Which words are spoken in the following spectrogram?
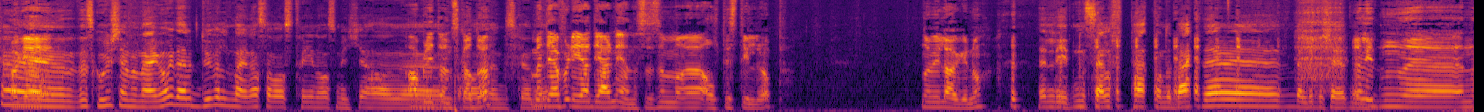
Ok. Eh, Det skulle jo skje med meg òg. Du er vel den eneste av oss tre nå som ikke har eh, Har blitt ønsket har død. Men det er fordi jeg er den eneste som eh, alltid stiller opp når vi lager noe. En liten self-pat on the back der. Veldig beskjeden. En liten, en,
